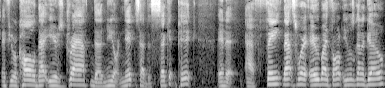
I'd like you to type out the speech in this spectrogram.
if you recall that year's draft, the New York Knicks had the second pick, and it, I think that's where everybody thought he was going to go.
